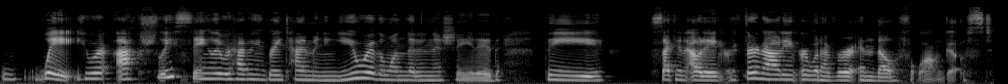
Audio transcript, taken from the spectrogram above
wait, you were actually saying they were having a great time and you were the one that initiated the second outing or third outing or whatever, and they'll full on ghost.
